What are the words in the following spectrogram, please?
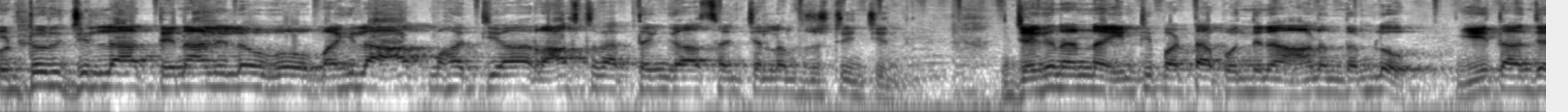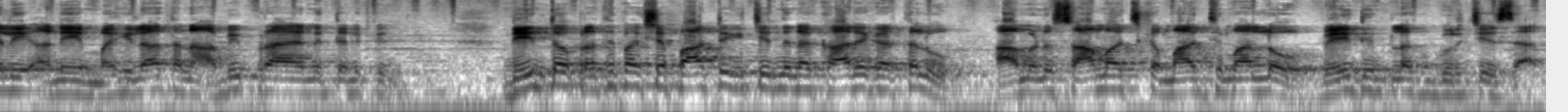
గుంటూరు జిల్లా తెనాలిలో ఓ మహిళ ఆత్మహత్య రాష్ట్ర వ్యాప్తంగా సంచలనం సృష్టించింది. జగనన్న ఇంటి పట్టా పొందిన ఆనందంలో గీతాంజలి అనే మహిళ తన అభిప్రాయాన్ని తెలిపింది. దీంతో ప్రతిపక్ష పార్టీకి చెందిన కార్యకర్తలు ఆమెను సామాజిక మాధ్యమాల్లో వేధింపులకు గురిచేశారు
